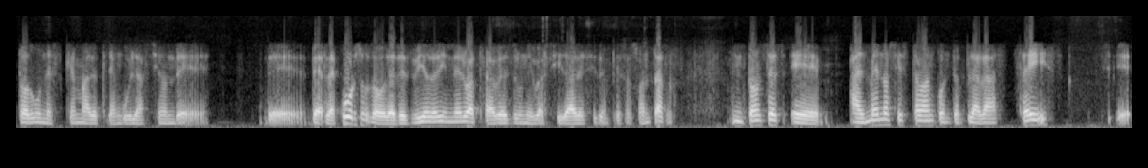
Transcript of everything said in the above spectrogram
todo un esquema de triangulación de, de, recursos o de desvío de dinero a través de universidades y de empresas fantasmas. Entonces, eh, al menos sí estaban contempladas seis eh,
